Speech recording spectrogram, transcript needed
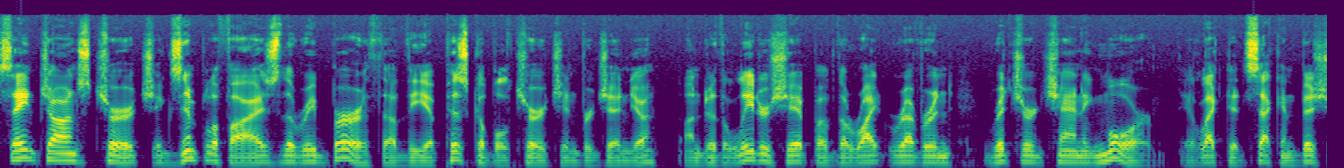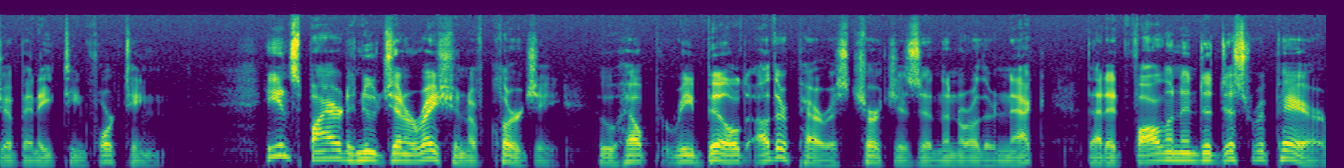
St. John's Church exemplifies the rebirth of the Episcopal Church in Virginia under the leadership of the Right Reverend Richard Channing Moore, elected second bishop in 1814. He inspired a new generation of clergy who helped rebuild other parish churches in the Northern Neck that had fallen into disrepair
